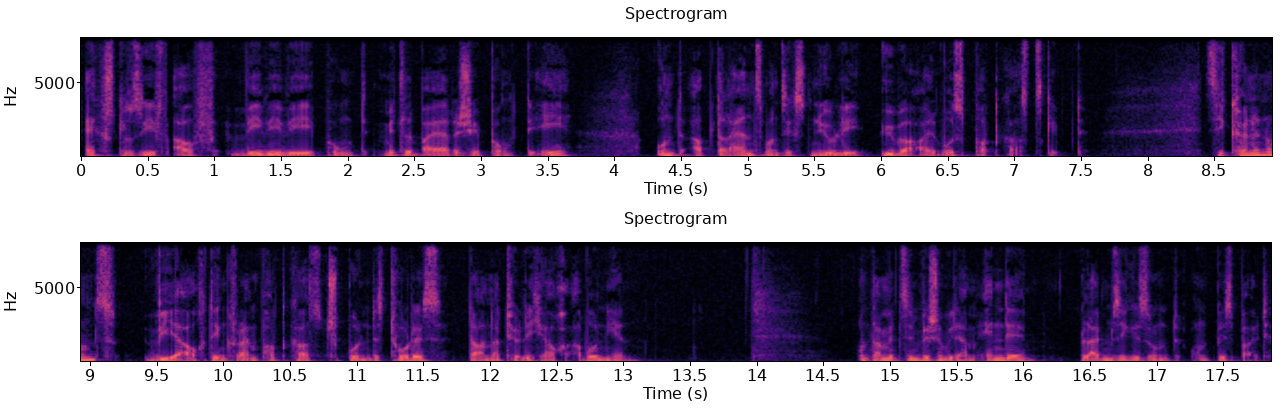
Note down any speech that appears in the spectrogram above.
exklusiv auf www.mittelbayerische.de und ab 23. Juli überall, wo es Podcasts gibt. Sie können uns wie auch den Crime Podcast Spuren des Todes, da natürlich auch abonnieren. Und damit sind wir schon wieder am Ende. Bleiben Sie gesund und bis bald.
